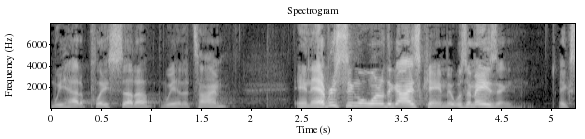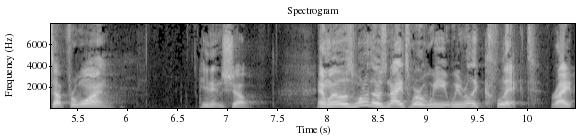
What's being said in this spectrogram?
we had a place set up, we had a time, and every single one of the guys came. It was amazing, except for one. He didn't show. And it was one of those nights where we, we really clicked, right?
